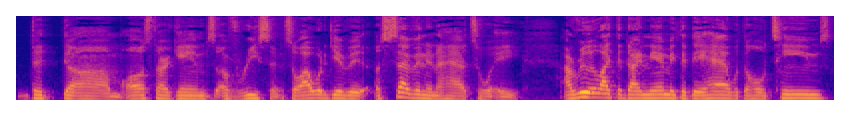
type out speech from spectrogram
the, the um All Star games of recent. So I would give it a seven and a half to an eight. I really like the dynamic that they had with the whole teams,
